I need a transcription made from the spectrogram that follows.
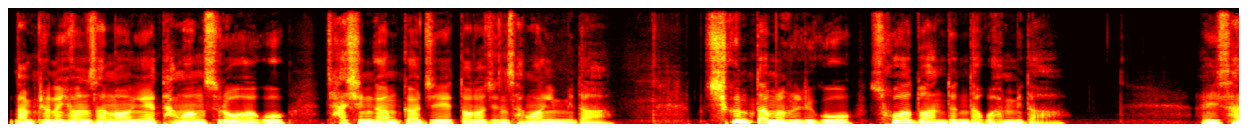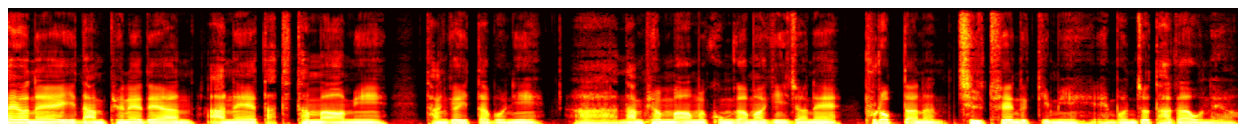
남편은 현 상황에 당황스러워하고 자신감까지 떨어진 상황입니다. 식은땀을 흘리고 소화도 안 된다고 합니다. 이 사연에 이 남편에 대한 아내의 따뜻한 마음이 담겨 있다 보니 아, 남편 마음을 공감하기 이전에 부럽다는 질투의 느낌이 먼저 다가오네요.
